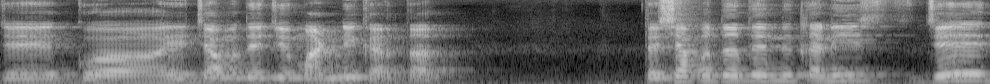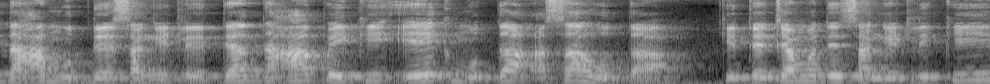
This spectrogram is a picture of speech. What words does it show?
जे याच्यामध्ये ह्याच्यामध्ये जे मांडणी करतात तशा पद्धतीने त्यांनी जे दहा मुद्दे सांगितले त्या दहापैकी एक मुद्दा असा होता की त्याच्यामध्ये सांगितले की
